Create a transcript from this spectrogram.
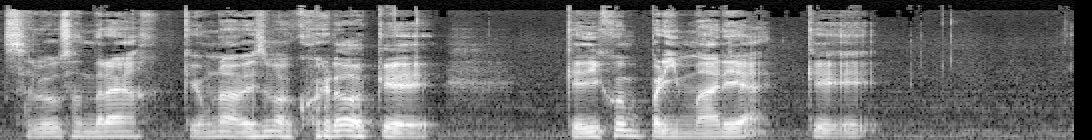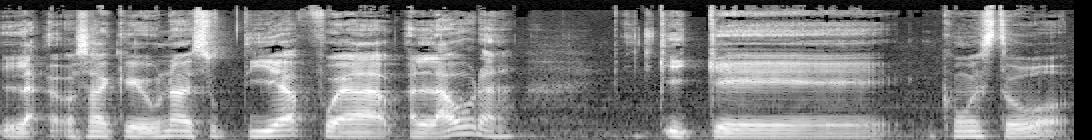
saludos Andrea, que una vez me acuerdo que, que dijo en primaria que, o sea, que una vez su tía fue a Laura y que, ¿cómo estuvo?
